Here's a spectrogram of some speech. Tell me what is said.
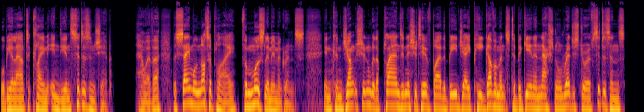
will be allowed to claim Indian citizenship. However, the same will not apply for Muslim immigrants. In conjunction with a planned initiative by the BJP government to begin a national register of citizens,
